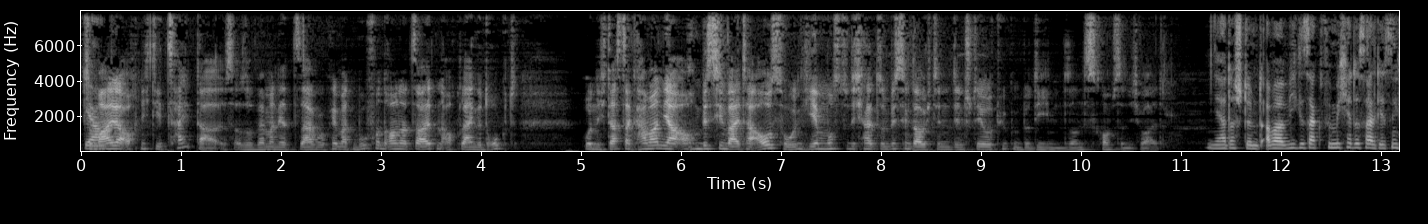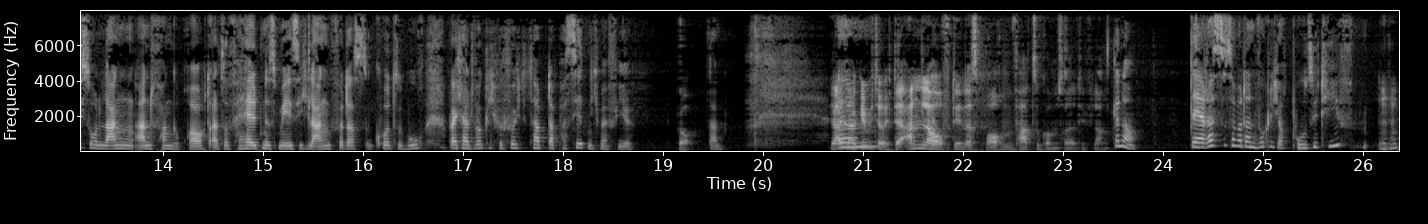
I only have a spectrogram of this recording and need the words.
Zumal ja. ja auch nicht die Zeit da ist. Also wenn man jetzt sagt, okay, man hat ein Buch von 300 Seiten, auch klein gedruckt und nicht das, dann kann man ja auch ein bisschen weiter ausholen. Hier musst du dich halt so ein bisschen, glaube ich, den, den Stereotypen bedienen, sonst kommst du nicht weit. Ja, das stimmt. Aber wie gesagt, für mich hätte es halt jetzt nicht so einen langen Anfang gebraucht, also verhältnismäßig lang für das kurze Buch, weil ich halt wirklich befürchtet habe, da passiert nicht mehr viel. Ja. Dann. Ja, da ähm, gebe ich dir recht. Der Anlauf, den das braucht, um Fahrt zu kommen, ist relativ lang. Genau. Der Rest ist aber dann wirklich auch positiv. Mhm.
